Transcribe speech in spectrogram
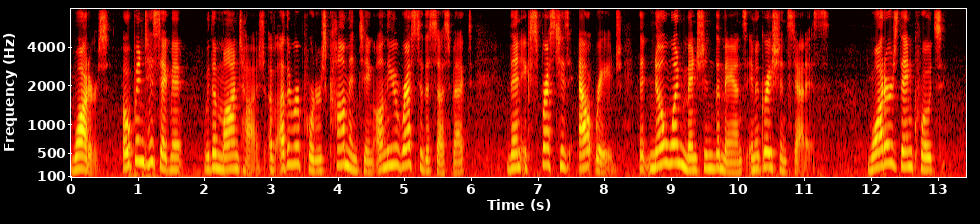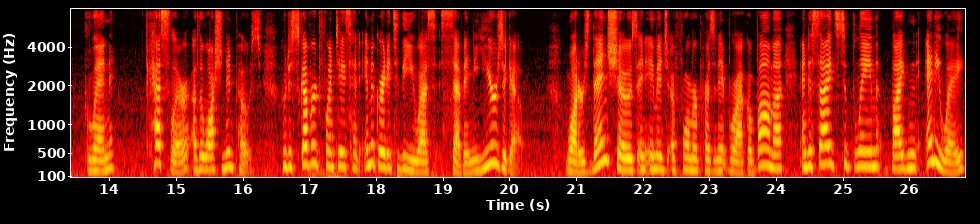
Watters opened his segment with a montage of other reporters commenting on the arrest of the suspect then expressed his outrage that no one mentioned the man's immigration status. Watters then quotes Glenn Kessler of the Washington Post, who discovered Fuentes had immigrated to the U.S. seven years ago. Watters then shows an image of former President Barack Obama and decides to blame Biden anyway,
